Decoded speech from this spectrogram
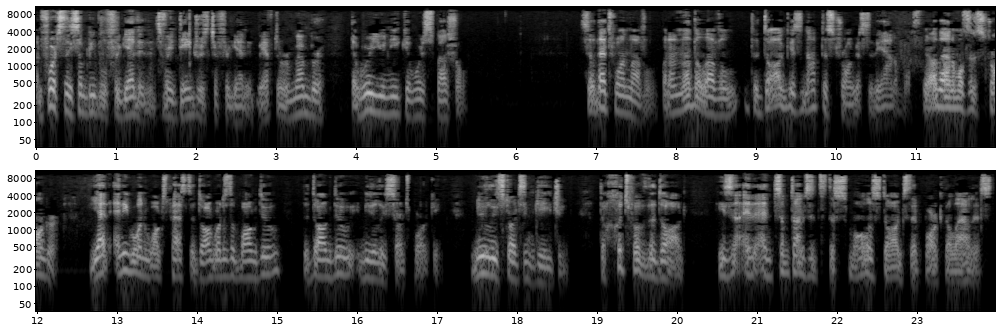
Unfortunately, some people forget it. It's very dangerous to forget it. We have to remember that we're unique and we're special. So that's one level. But on another level, the dog is not the strongest of the animals. There are other animals that are stronger. Yet anyone walks past the dog, what does the dog do? The dog do immediately starts barking, immediately starts engaging. The chutzpah of the dog He's and, and sometimes it's the smallest dogs that bark the loudest.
